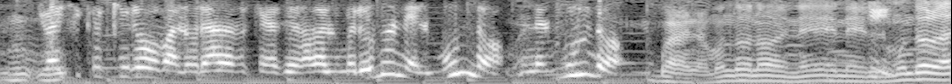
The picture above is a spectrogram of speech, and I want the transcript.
Mm, yo ahí sí que quiero valorar que has llegado al número uno en el mundo, en el mundo. Bueno, en el mundo no, en, en el Sí. mundo la-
